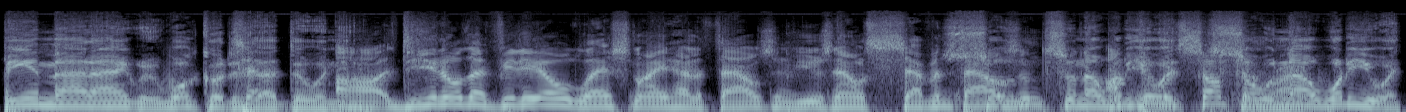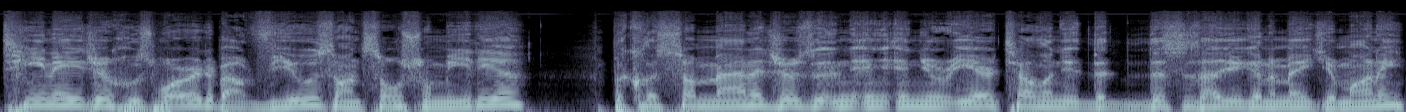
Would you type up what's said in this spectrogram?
Being that angry, what good is that doing you? Uh, do you know that video last night had a thousand views? Now it's seven so, so now what I'm are you? doing a- something so right. now what are you? A teenager who's worried about views on social media? Because some managers in, in, in your ear telling you that this is how you're going to make your money.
